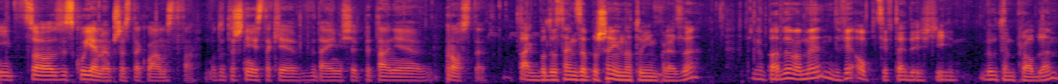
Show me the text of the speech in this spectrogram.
i co zyskujemy przez te kłamstwa. Bo to też nie jest takie, wydaje mi się, pytanie proste. Tak, bo dostając zaproszenie na tą imprezę, tak naprawdę mamy dwie opcje wtedy, jeśli był ten problem.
